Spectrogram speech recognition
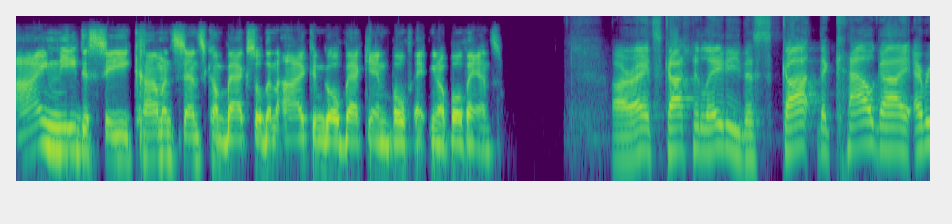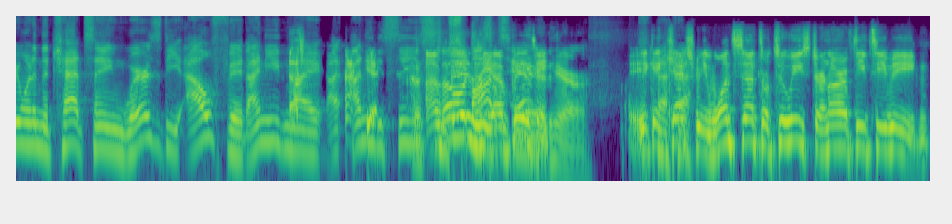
I need to see common sense come back so then I can go back in both, you know, both hands. All right, Scott Shellady, the Scott, the cow guy, everyone in the chat saying, "Where's the outfit? I need my, I, I need to see." I'm busy. I'm busy here. You can catch me one Central, two Eastern, RFD TV.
